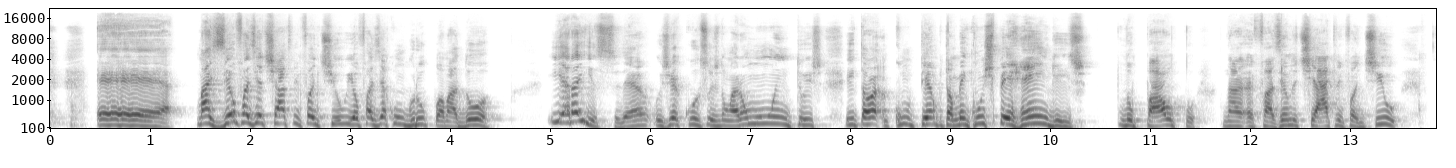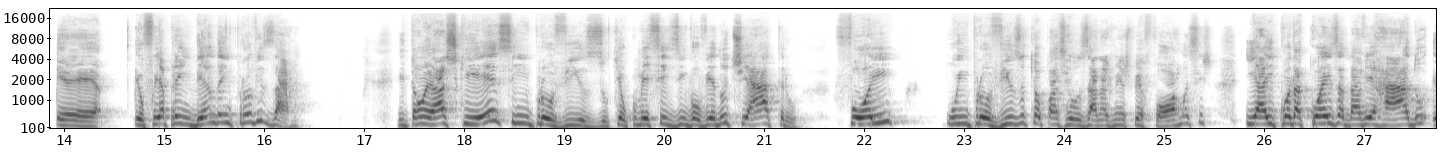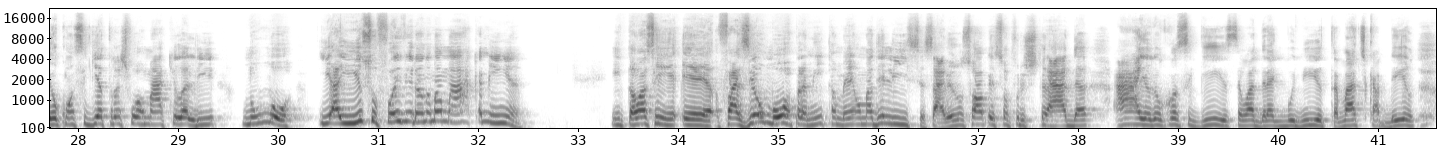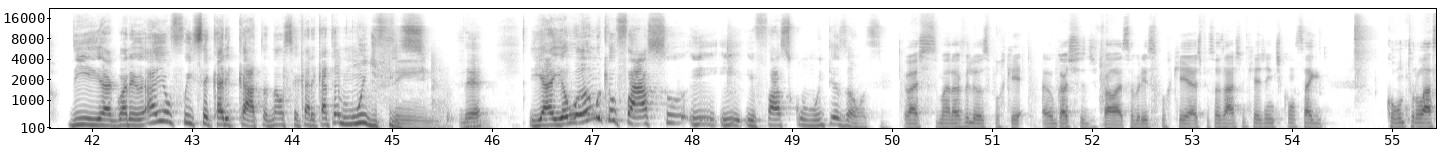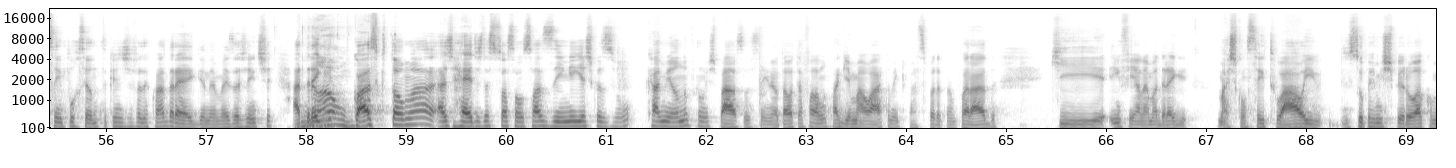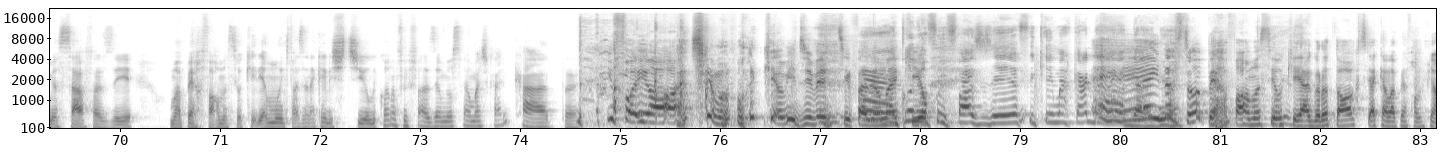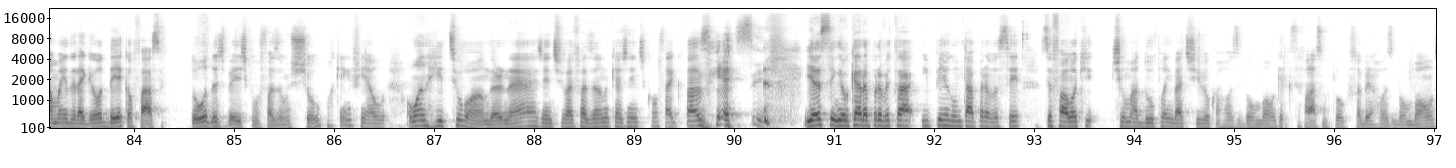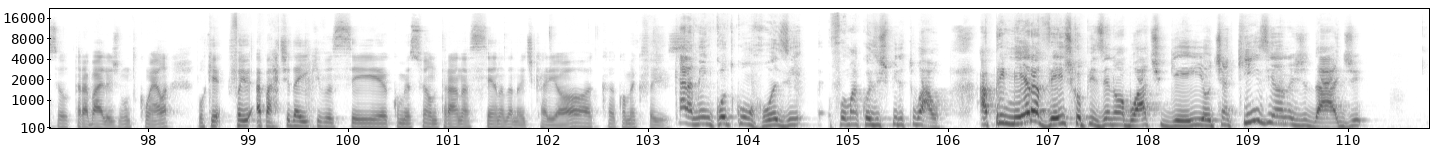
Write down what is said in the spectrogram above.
é, mas eu fazia teatro infantil e eu fazia com um grupo amador. E era isso, né? Os recursos não eram muitos. Então, com o tempo também, com os perrengues no palco, na- fazendo teatro infantil, é, eu fui aprendendo a improvisar. Então, eu acho que esse improviso que eu comecei a desenvolver no teatro foi o improviso que eu passei a usar nas minhas performances. E aí, quando a coisa dava errado, eu conseguia transformar aquilo ali no humor. E aí, isso foi virando uma marca minha. Então, assim, é, fazer humor pra mim também é uma delícia, sabe? Eu não sou uma pessoa frustrada. Ai, eu não consegui ser uma drag bonita, bate cabelo. E agora, eu, ai, eu fui ser caricata. Não, ser caricata é muito difícil, Sim, né? E aí eu amo o que eu faço e, e- e faço com muito tesão, assim. Eu acho isso maravilhoso, porque eu gosto de falar sobre isso, porque as pessoas acham que a gente consegue controlar 100% do que a gente vai fazer com a drag, né? Mas a gente. A drag Não. quase que toma as rédeas da situação sozinha e as coisas vão caminhando para um espaço, assim, né? Eu tava até falando com a Gui Mauá também, que participou da temporada, que, enfim, ela é uma drag mais conceitual e super me inspirou a começar a fazer uma performance que eu queria muito fazer naquele estilo. E quando eu fui fazer, o meu saiu mais caricata. e foi ótimo, porque eu me diverti fazendo é, quando aquilo. eu fui fazer, fiquei mais cagada. É, ainda né? sou performance o quê? Agrotóxica, aquela performance que minha mãe drag odeia que eu faço todas as vezes que eu vou fazer um show, porque, enfim, é o One Hit Wonder, né? A gente vai fazendo o que a gente consegue fazer. Sim. E assim, eu quero aproveitar e perguntar pra você. Você falou que tinha uma dupla imbatível com a Rose Bombom. Eu queria que você falasse um pouco sobre a Rose Bombom, seu trabalho junto com ela. Porque foi a partir daí que você começou a entrar na cena da Noite Carioca. Como é que foi isso? Cara, meu encontro com Rose foi uma coisa espiritual. A primeira vez que eu pisei numa boate gay, eu tinha 15 anos de idade,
